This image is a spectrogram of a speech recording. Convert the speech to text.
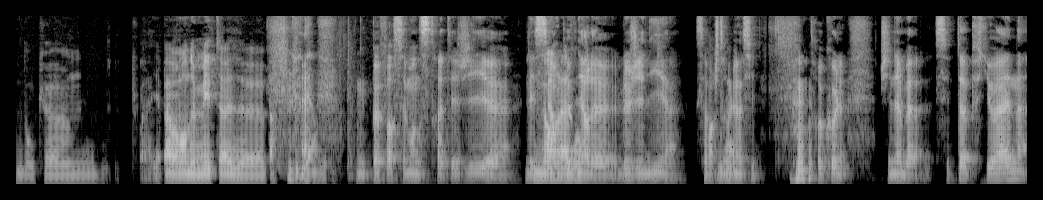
Donc, voilà, il n'y a pas vraiment de méthode particulière. Donc, pas forcément de stratégie, laisser un peu venir le, le, génie. Ça marche très bien aussi. Trop cool. Génial, bah, c'est top, Johan.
